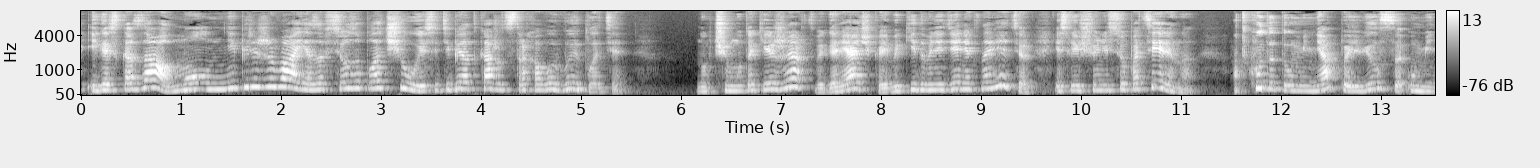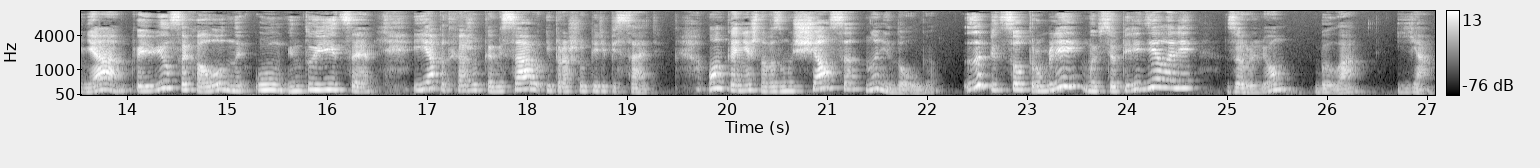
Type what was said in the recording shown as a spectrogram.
Игорь сказал, мол, не переживай, я за все заплачу, если тебе откажут в страховой выплате. Но к чему такие жертвы, горячка и выкидывание денег на ветер, если еще не все потеряно? Откуда-то у меня появился, у меня появился холодный ум, интуиция. И я подхожу к комиссару и прошу переписать. Он, конечно, возмущался, но недолго. За 500 рублей мы все переделали. За рулем была я.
